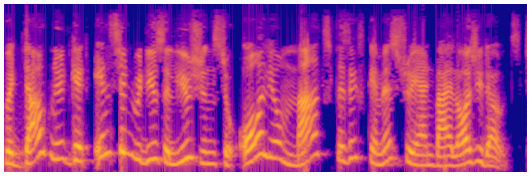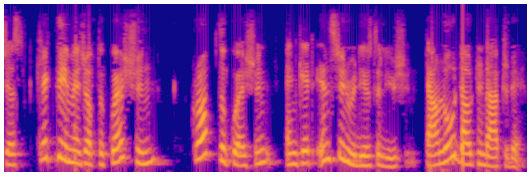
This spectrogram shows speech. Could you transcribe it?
With Doubtnut, get instant video solutions to all your maths, physics, chemistry, and biology doubts. Just click the image of the question, crop the question, and get instant video solution. Download Doubtnut app today.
